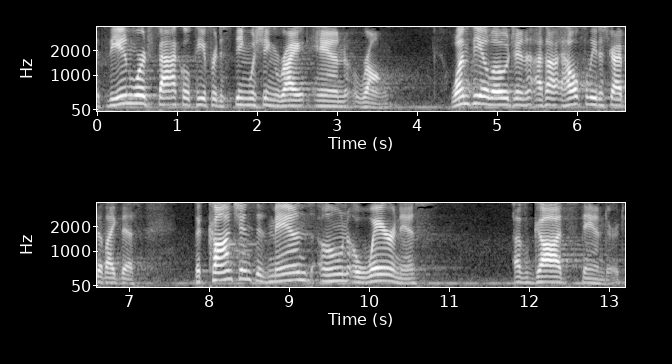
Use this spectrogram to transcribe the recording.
it's the inward faculty for distinguishing right and wrong. One theologian, I thought, helpfully described it like this The conscience is man's own awareness of God's standard.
